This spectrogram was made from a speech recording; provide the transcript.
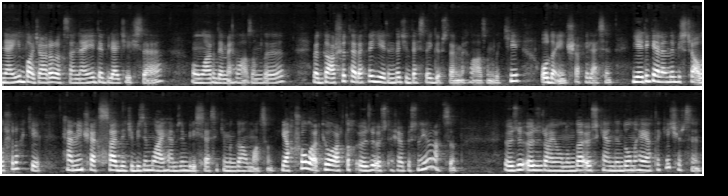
nəyi bacarırıqsa, nəyi edə biləcəyiksə, onları demək lazımdır və qarşı tərəfə yerindəcə dəstək göstərmək lazımdır ki, o da inkişaf eləsin. Yeri gələndə biz çalışırıq ki, həmin şəxs sadəcə bizim layihəmizin bir hissəsi kimi qalmasın. Yaxşı olar ki, o artıq özü öz təşəbbüsünü yaratsın. Özü öz rayonunda, öz kəndində onu həyata keçirsin.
